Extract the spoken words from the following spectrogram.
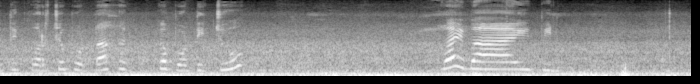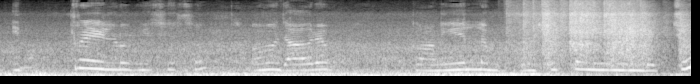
വീട്ടിലെത്തി കുറച്ച് പൊട്ടാസൊക്കെ പൊട്ടിച്ചു. ബൈ ബൈ ഇത്രയേ ഉള്ളൂ വിശേഷം. ആ രാവിലെ കണിയെല്ലാം വിഷുക്കണിയെല്ലാം വെച്ചു.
